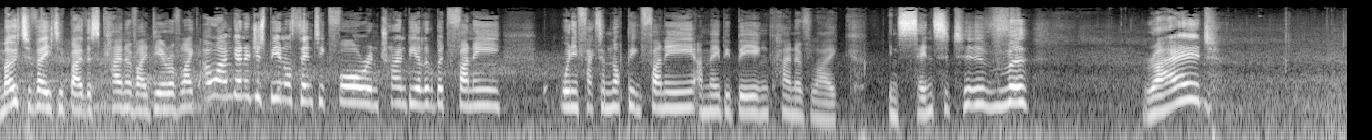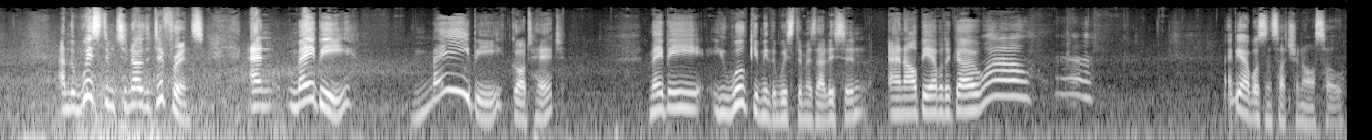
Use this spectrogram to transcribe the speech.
motivated by this kind of idea of like, oh, I'm going to just be an authentic four and try and be a little bit funny, when in fact I'm not being funny. I'm maybe being kind of like insensitive, right? And the wisdom to know the difference. And maybe, maybe, Godhead, maybe you will give me the wisdom as I listen, and I'll be able to go, well, eh, maybe I wasn't such an asshole.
